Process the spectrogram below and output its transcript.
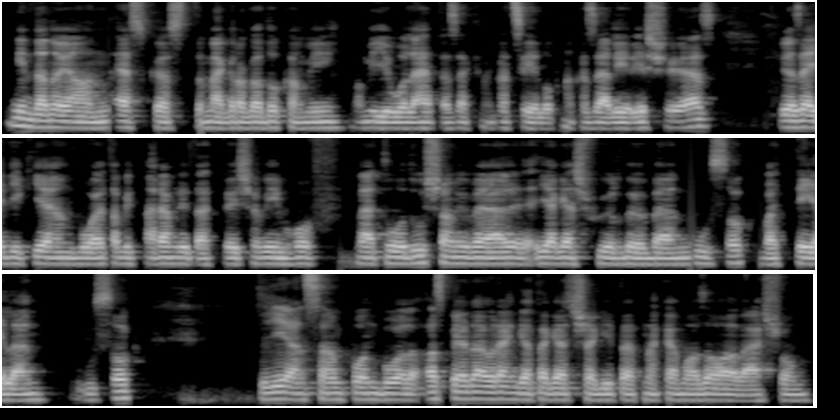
Minden olyan eszközt megragadok, ami, ami jó lehet ezeknek a céloknak az eléréséhez az egyik ilyen volt, amit már említette is a Wim Hof metódus, amivel jeges fürdőben úszok, vagy télen úszok. Úgyhogy ilyen szempontból az például rengeteget segített nekem az alvásom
